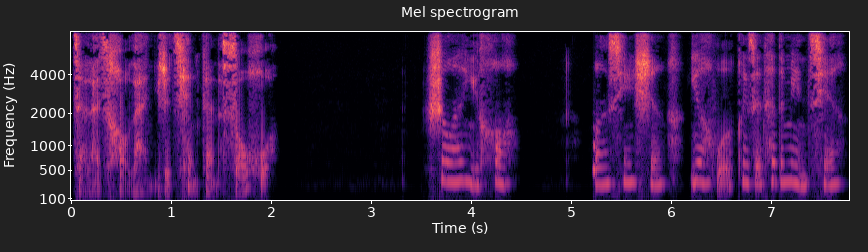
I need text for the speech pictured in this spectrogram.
再来操烂你这欠干的骚货！说完以后，王先生要我跪在他的面前，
